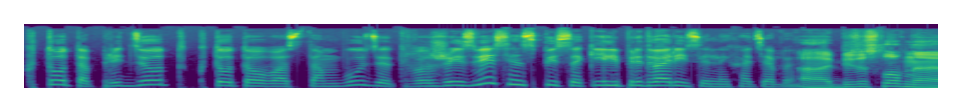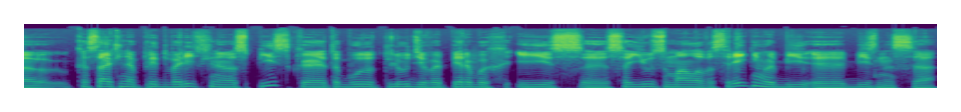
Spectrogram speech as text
кто-то придет, кто-то у вас там будет. Уже известен список или предварительный хотя бы? А, безусловно, касательно предварительного списка, это будут люди, во-первых, из э, Союза малого среднего э, бизнеса.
